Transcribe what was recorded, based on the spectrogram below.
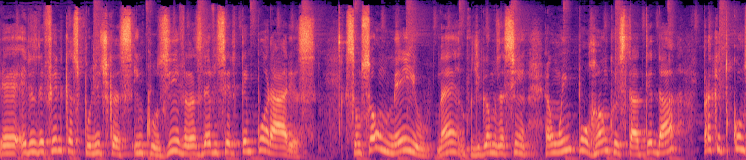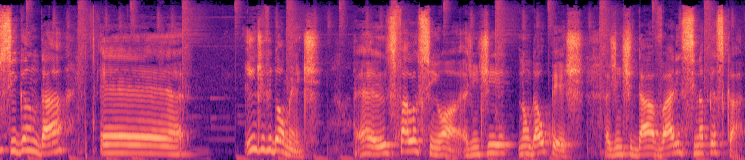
É, eles defendem que as políticas inclusivas elas devem ser temporárias são só um meio, né? Digamos assim, é um empurrão que o Estado te dá para que tu consiga andar é, individualmente. É, eles falam assim, ó, a gente não dá o peixe, a gente dá a vara e ensina a pescar.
